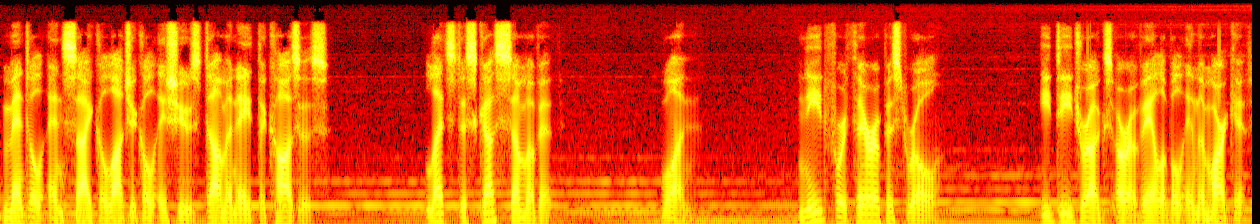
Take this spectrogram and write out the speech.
mental and psychological issues dominate the causes. Let's discuss some of it. 1. Need for therapist role. ED drugs are available in the market.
